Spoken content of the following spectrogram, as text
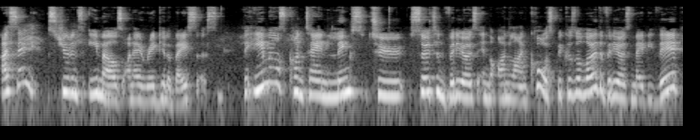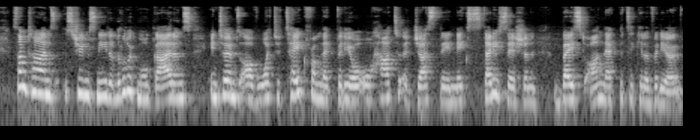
I send students emails on a regular basis. The emails contain links to certain videos in the online course because although the videos may be there, sometimes students need a little bit more guidance in terms of what to take from that video or how to adjust their next study session based on that particular video.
